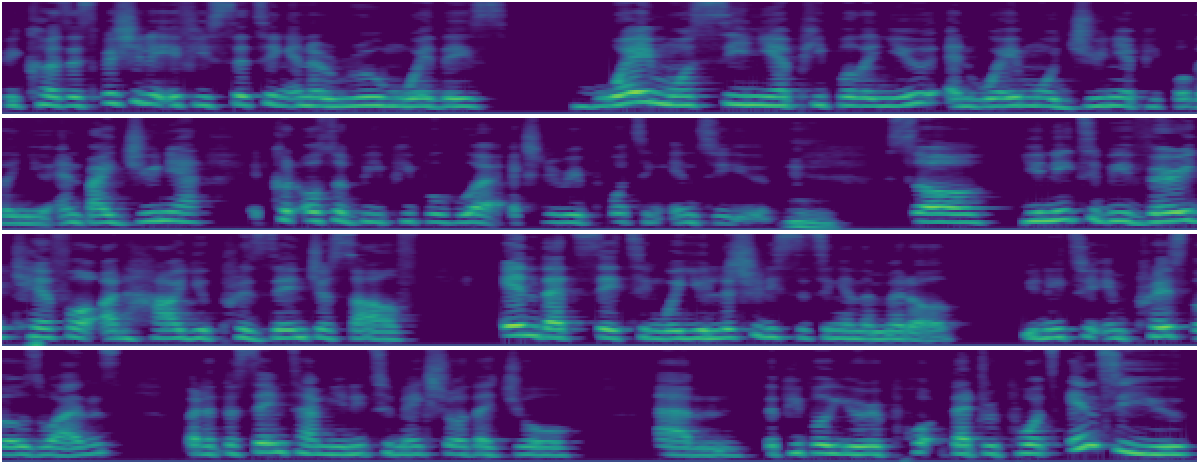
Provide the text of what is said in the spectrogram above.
because especially if you're sitting in a room where there's way more senior people than you and way more junior people than you. And by junior, it could also be people who are actually reporting into you. Mm. So you need to be very careful on how you present yourself in that setting where you're literally sitting in the middle. You need to impress those ones, but at the same time, you need to make sure that your um, the people you report that reports into you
